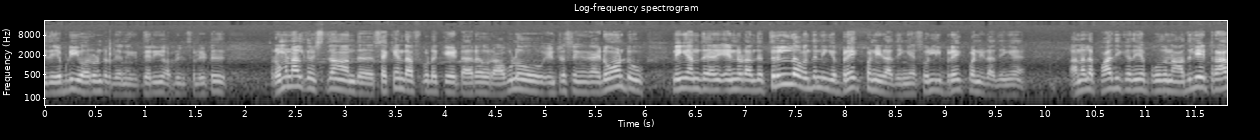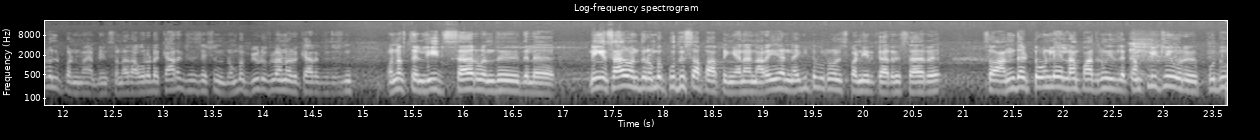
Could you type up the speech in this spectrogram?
இது எப்படி வரும்ன்றது எனக்கு தெரியும் அப்படின்னு சொல்லிட்டு ரொம்ப நாள் கழிச்சு தான் அந்த செகண்ட் ஹாஃப் கூட கேட்டார். அவர் அவ்வளோ இன்ட்ரெஸ்டிங் ஐ டோன்ட் டு நீங்கள் அந்த என்னோட அந்த த்ரில்லை வந்து நீங்கள் பிரேக் பண்ணிடாதீங்க. சொல்லி பிரேக் பண்ணிடாதீங்க. அதனால் பாதி கதையே போதும். நான் அதிலே ட்ராவல் பண்ணுவேன் அப்படின்னு சொன்னார். அவரோட கேரக்டரைசேஷன் ரொம்ப பியூட்டிஃபுல்லான ஒரு characterization one of the lead sir வந்து இதில் நீங்கள் சார் வந்து ரொம்ப புதுசாக பார்ப்பீங்க ஏன்னா நிறைய நெகட்டிவ் ரோல்ஸ் பண்ணியிருக்காரு சார் ஸோ அந்த டோன்லேயே எல்லாம் பார்த்துருக்கோம் இதில் கம்ப்ளீட்லி ஒரு புது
